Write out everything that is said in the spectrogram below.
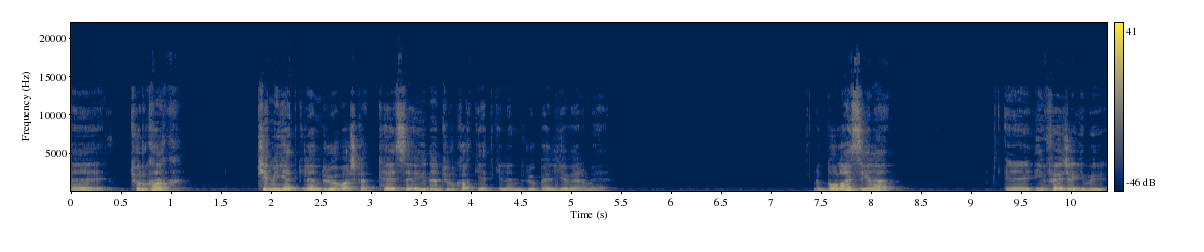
E, TÜRKAK kimi yetkilendiriyor başka? TSE'yi de TÜRKAK yetkilendiriyor belge vermeye. Dolayısıyla e, İFC gibi,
